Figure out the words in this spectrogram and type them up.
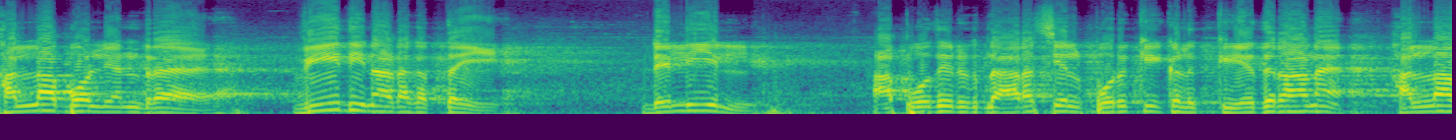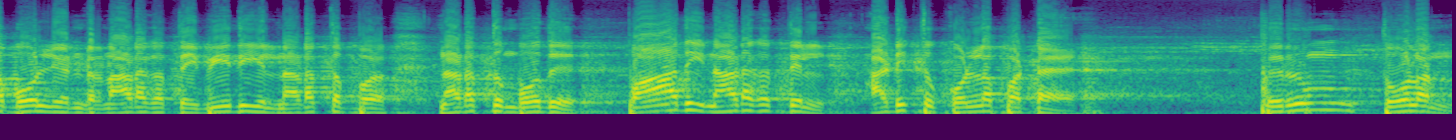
ஹல்லா போல் என்ற வீதி நாடகத்தை டெல்லியில் அப்போது இருந்த அரசியல் பொறுக்கிகளுக்கு எதிரான ஹல்லா போல் என்ற நாடகத்தை வீதியில் நடத்த நடத்தும் போது பாதி நாடகத்தில் அடித்து கொல்லப்பட்ட பெரும் தோழன்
